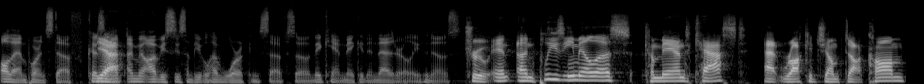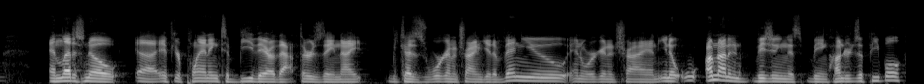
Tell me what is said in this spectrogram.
all that important stuff. Because Yeah. I, I mean, obviously some people have work and stuff, so they can't make it in that early. Who knows? True. And and please email us commandcast at rocketjump.com and let us know uh, if you're planning to be there that Thursday night because we're going to try and get a venue and we're going to try and, you know, I'm not envisioning this being hundreds of people,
